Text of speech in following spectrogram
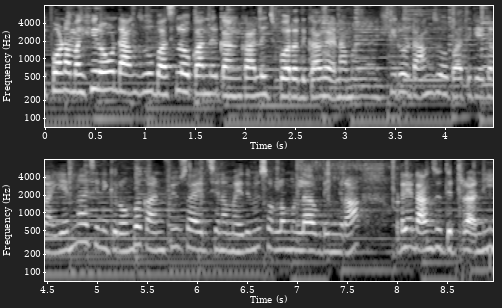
இப்போ நம்ம ஹீரோவும் டாங்ஸோ பஸ்ஸில் உட்காந்துருக்காங்க காலேஜ் போகிறதுக்காக நம்ம ஹீரோ டாங்ஸோவை பார்த்து கேட்குறான் என்னாச்சு? இன்னைக்கு ரொம்ப கன்ஃபியூஸ் ஆயிடுச்சு நம்ம எதுவுமே சொல்ல முடியல அப்படிங்கிறான். உடனே டாங்ஸு திட்டுறா நீ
